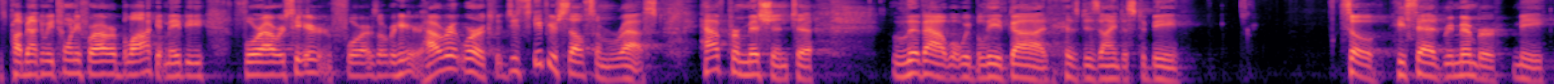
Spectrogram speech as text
It's probably not going to be a 24 hour block. It may be four hours here and four hours over here. However it works, but just give yourself some rest. Have permission to live out what we believe God has designed us to be. So he said, remember me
